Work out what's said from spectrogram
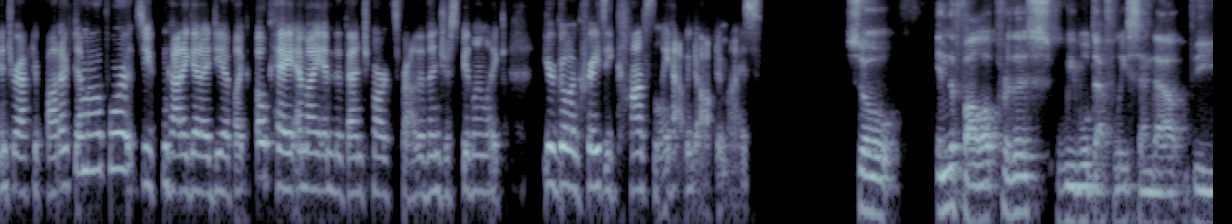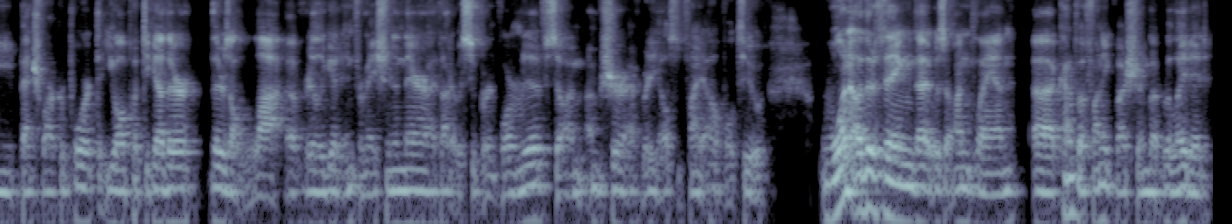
interactive product demo report. So you can kind of get idea of like, okay, am I in the benchmarks rather than just feeling like you're going crazy constantly having to optimize. So in the follow-up for this, we will definitely send out the benchmark report that you all put together. There's a lot of really good information in there. I thought it was super informative. So I'm, I'm sure everybody else will find it helpful too. One other thing that was unplanned, uh, kind of a funny question, but related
